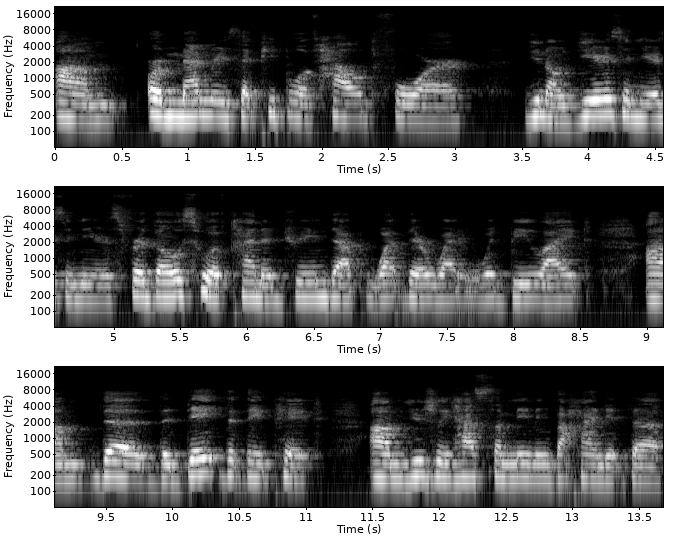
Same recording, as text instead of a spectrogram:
um, or memories that people have held for you know years and years and years for those who have kind of dreamed up what their wedding would be like um, the the date that they pick um, usually has some meaning behind it the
